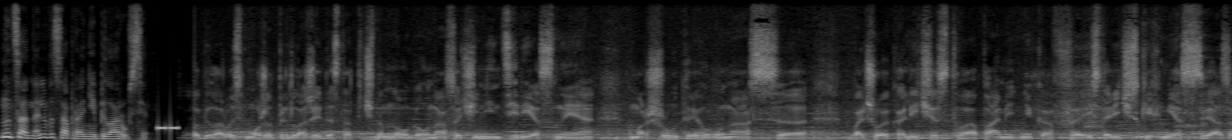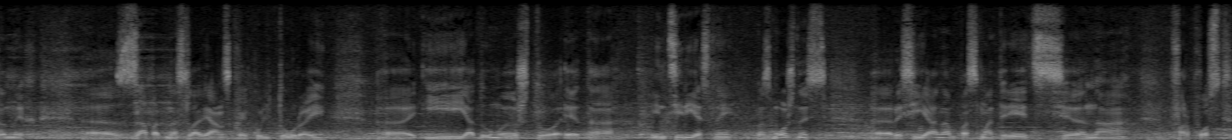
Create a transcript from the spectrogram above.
Национального собрания Беларуси. Беларусь может предложить достаточно много. У нас очень интересные маршруты, у нас э, большое количество памятников, исторических мест, связанных э, с западнославянской культурой. Э, и я думаю, что это интересная возможность россиянам посмотреть на форпост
